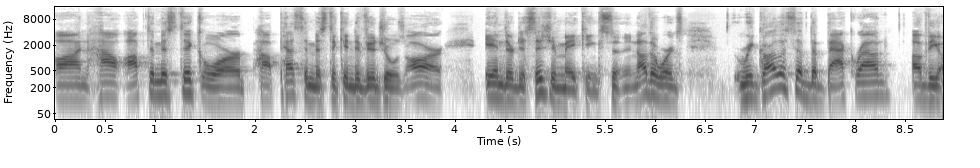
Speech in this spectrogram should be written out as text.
on how optimistic or how pessimistic individuals are in their decision making. So, in other words, regardless of the background of the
